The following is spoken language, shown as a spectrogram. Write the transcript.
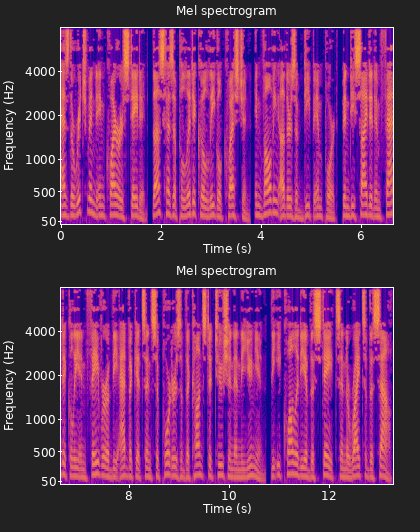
As the Richmond Enquirer stated, thus has a politico-legal question, involving others of deep import, been decided emphatically in favor of the advocates and supporters of the Constitution and the Union, the equality of the states and the rights of the South,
